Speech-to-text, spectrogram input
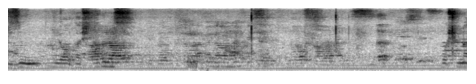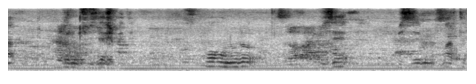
Bizim yoldaşlarımız boşuna ölümsüzleşmedi. O onuru bize bizim artık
